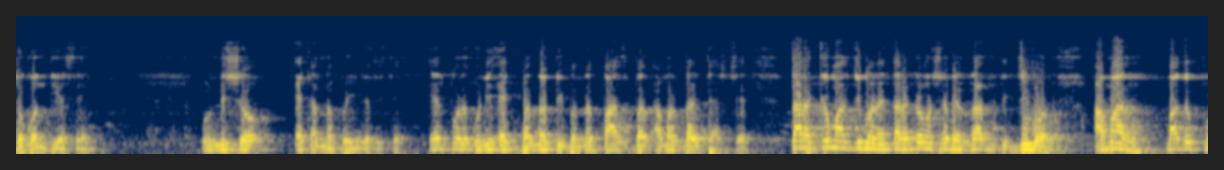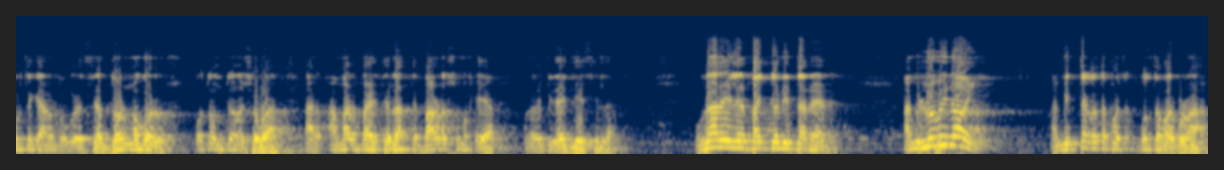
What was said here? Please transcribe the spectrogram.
তখন দিয়েছেন। উনিশশো একানব্বই ইংরেজিতে। এরপরে উনি একবার না দুইবার না পাঁচবার আমার বাড়িতে আসছেন। তারেক রহমান জীবনে, তারেক রহমান সাহেবের রাজনৈতিক জীবন আমার মাধবপুর থেকে আরম্ভ করেছিলাম ধর্মগড় প্রথম জনসভা, আর আমার বাড়িতে রাত্রে বারোটার সময় খাইয়া ওনারা বিদায় দিয়েছিলাম। ওনার এলেন ভাগ্য নির্ধারণ। আমি লোভী নই। আমি মিথ্যা কথা বলতে- পারব না।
